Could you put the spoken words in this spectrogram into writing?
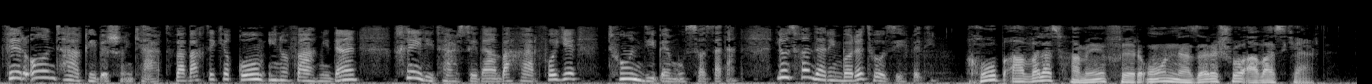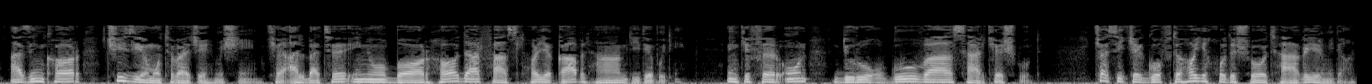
فرعون تعقیبشون کرد و وقتی که قوم اینو فهمیدن خیلی ترسیدن و حرفای تندی به موسی زدن. لطفا در این باره توضیح بدیم خب اول از همه فرعون نظرش رو عوض کرد. از این کار چیزی رو متوجه میشیم که البته اینو بارها در فصلهای قبل هم دیده بودیم. اینکه فرعون دروغگو و سرکش بود. کسی که گفته های خودش رو تغییر می‌داد.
